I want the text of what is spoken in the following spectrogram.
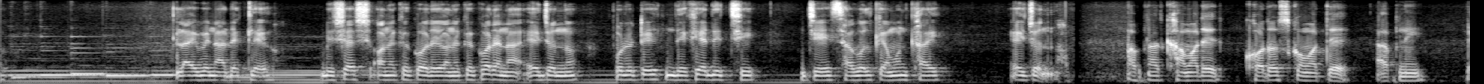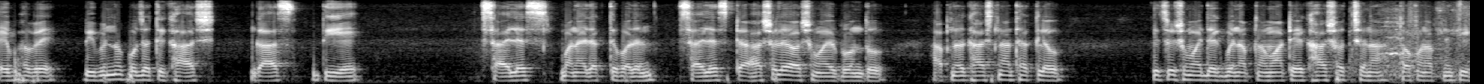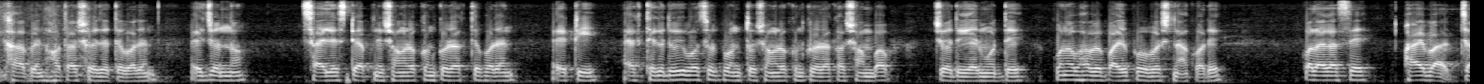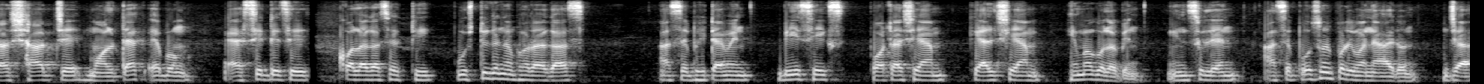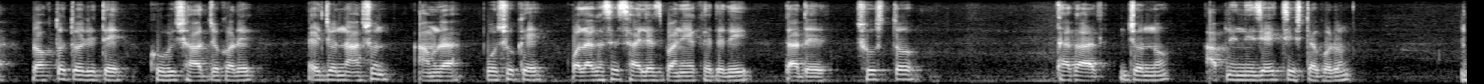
লাইভে না দেখলে বিশেষ অনেকে করে অনেকে করে না এই জন্য পুরোটি দেখিয়ে দিচ্ছি যে ছাগল কেমন খায় এই জন্য। আপনার খামারের খরচ কমাতে আপনি এইভাবে বিভিন্ন প্রজাতি ঘাস, গাছ দিয়ে সাইলেস বানায় রাখতে পারেন। সাইলেসটা আসলে অসময়ের বন্ধু। আপনার ঘাস না থাকলেও কিছু সময় দেখবেন আপনার মাঠে ঘাস হচ্ছে না, তখন আপনি কি খাবেন হতাশ হয়ে যেতে পারেন। এই জন্য সাইলেসটি আপনি সংরক্ষণ করে রাখতে পারেন। এটি এক থেকে দুই বছর পর্যন্ত সংরক্ষণ করে রাখা সম্ভব যদি এর মধ্যে কোনোভাবে বায়ু প্রবেশ না করে। কলা গাছে ফাইবার যার সাহায্যে মলত্যাগ এবং অ্যাসিডিসি কলা গাছে একটি পুষ্টিগুণে ভরা গাছ আছে vitamin B six, potassium, calcium, haemoglobin, insulin আছে প্রচুর পরিমাণে আয়রন যা রক্ত তৈরিতে খুবই সাহায্য করে। এই জন্য আসুন আমরা পশুকে কলা গাছের সাইলেজ বানিয়ে খেতে দিই। তাদের সুস্থ থাকার জন্য আপনি নিজেই চেষ্টা করুন।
